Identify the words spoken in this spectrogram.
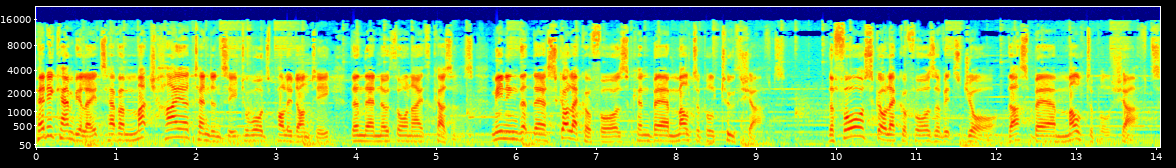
Pedicambulates have a much higher tendency towards polydonty than their nothornite cousins, meaning that their scolecophores can bear multiple tooth shafts. The four scolecophores of its jaw thus bear multiple shafts,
